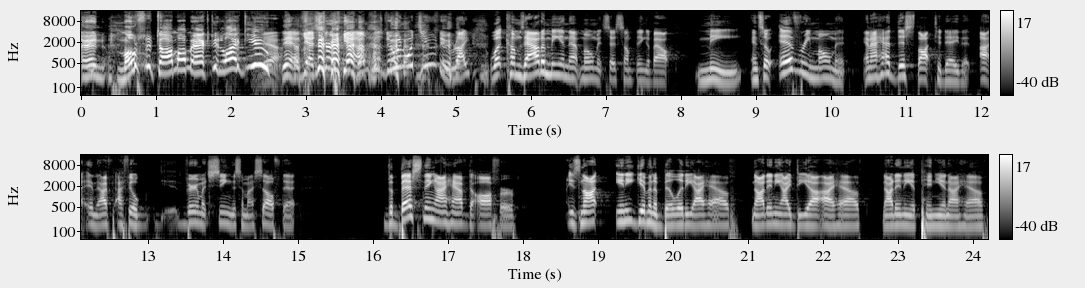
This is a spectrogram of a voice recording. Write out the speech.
And most of the time I'm acting like you. Yeah. yeah, yeah, sure. Yeah, I'm just doing what you do, right? What comes out of me in that moment says something about me. And so every moment, and I had this thought today that I, and I, I feel very much seeing this in myself that the best thing I have to offer is not any given ability I have, not any idea I have, not any opinion I have.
